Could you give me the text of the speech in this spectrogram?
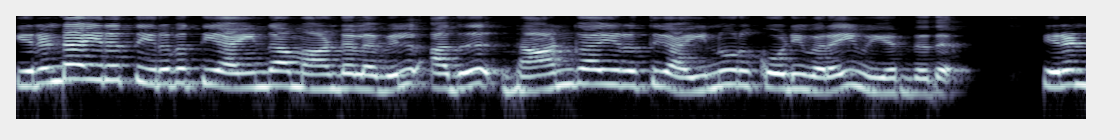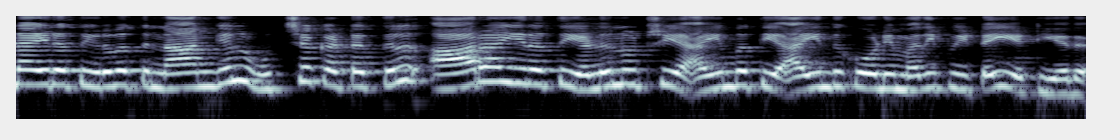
இரண்டாயிரத்து இருபத்தி ஐந்தாம் ஆண்டளவில் அது நான்காயிரத்து ஐநூறு கோடி வரை உயர்ந்தது. இரண்டாயிரத்து இருபத்தி நான்கில் உச்சகட்டத்தில் ஆறாயிரத்து எழுநூற்றி ஐம்பத்தி ஐந்து கோடி மதிப்பீட்டை எட்டியது.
